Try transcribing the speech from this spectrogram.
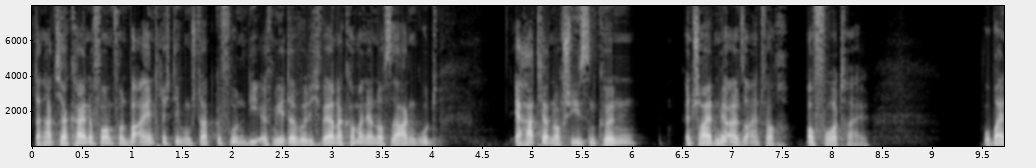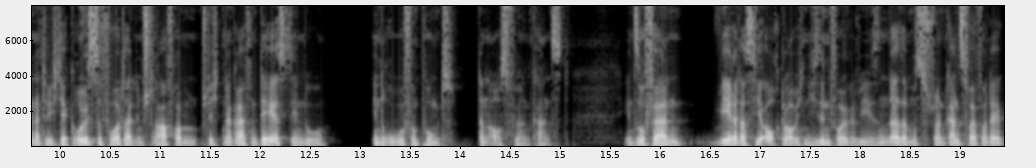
dann hat ja keine Form von Beeinträchtigung stattgefunden, die elfmeterwürdig wäre. Da kann man ja noch sagen, gut, Er hat ja noch schießen können, entscheiden wir also einfach auf Vorteil. Wobei natürlich der größte Vorteil im Strafraum schlicht und ergreifend der ist, den du in Ruhe vom Punkt dann ausführen kannst. Insofern wäre das hier auch, glaube ich, nicht sinnvoll gewesen. Also da musst du schon ganz frei vor der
